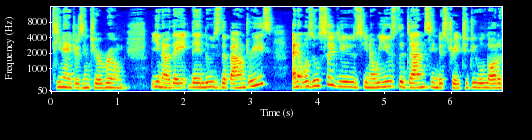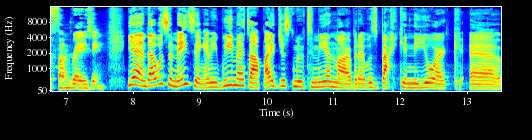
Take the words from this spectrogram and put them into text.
teenagers into a room, you know, they they lose the boundaries. And it was also used, you know, we used the dance industry to do a lot of fundraising. Yeah, and that was amazing. I mean, we met up. I just moved to Myanmar, but I was back in New York. Uh,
